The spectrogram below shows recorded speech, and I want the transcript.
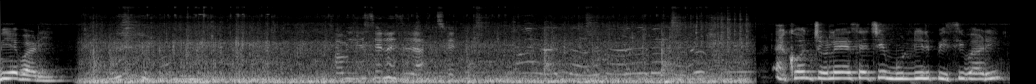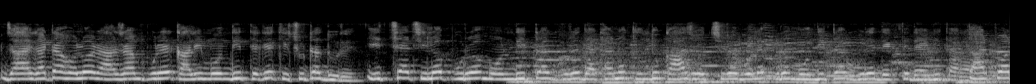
বিয়ে বাড়ি। সব নেচে নেচে যাচ্ছে। এখন চলে এসেছি মুন্নির পিসি বাড়ি। জায়গাটা হলো রাজরামপুরের কালী মন্দির থেকে কিছুটা দূরে। ইচ্ছা ছিল পুরো মন্দিরটা ঘুরে দেখানো, কিন্তু কাজ হচ্ছিল বলে পুরো মন্দিরটা ঘুরে দেখতে দেয়নি তারা। তারপর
